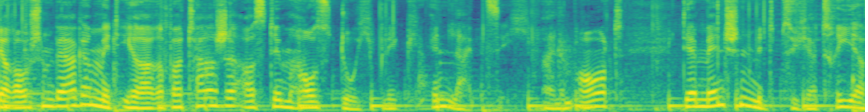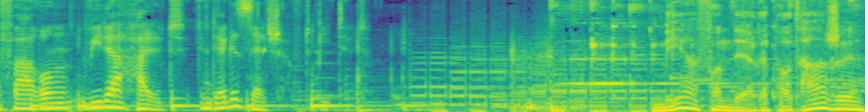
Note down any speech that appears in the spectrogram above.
Pia Rauschenberger mit ihrer Reportage aus dem Haus Durchblick in Leipzig, einem Ort, der Menschen mit Psychiatrieerfahrung wieder Halt in der Gesellschaft bietet. Mehr von der Reportage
